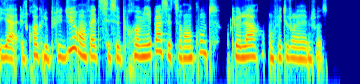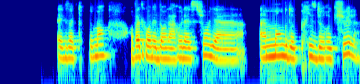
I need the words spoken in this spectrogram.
y a, je crois que le plus dur, en fait, c'est ce premier pas, c'est de se rendre compte que là, on fait toujours la même chose. Exactement. En fait, quand on est dans la relation, il y a un manque de prise de recul.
